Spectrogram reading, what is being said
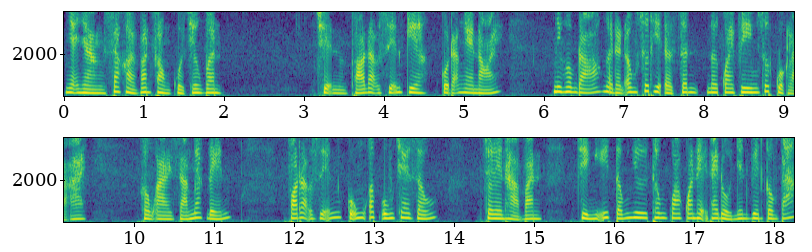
nhẹ nhàng ra khỏi văn phòng của Trương Vân. Chuyện phó đạo diễn kia cô đã nghe nói, nhưng hôm đó người đàn ông xuất hiện ở sân nơi quay phim rốt cuộc là ai? Không ai dám nhắc đến. Phó đạo diễn cũng ấp úng che giấu, cho nên Hà Văn chỉ nghĩ Tống Như thông qua quan hệ thay đổi nhân viên công tác.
